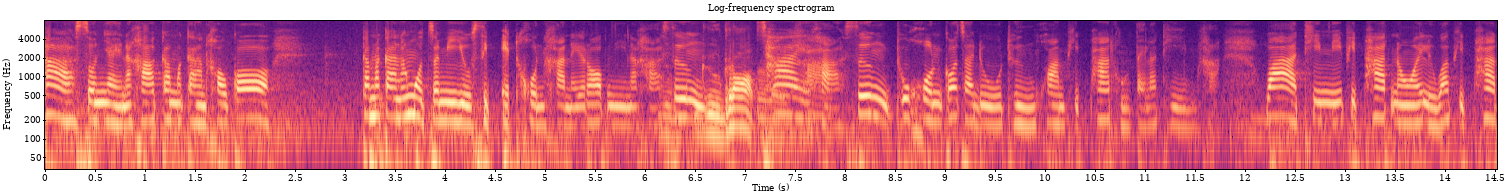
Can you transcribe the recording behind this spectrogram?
ค่ะ ส่วนใหญ่นะคะ กรรมการเขาก็กรรมการทั้งหมดจะมีอยู่ 11 คนค่ะในรอบนี้นะคะ ซึ่งอยู่รอบเลยใช่ค่ะ ซึ่งทุกคนก็จะดูถึงความผิดพลาดของแต่ละทีมค่ะ ว่าทีมนี้ผิดพลาดน้อย หรือว่าผิดพลาด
